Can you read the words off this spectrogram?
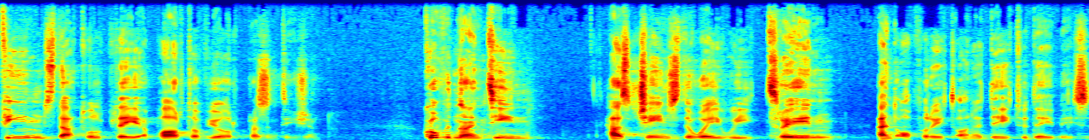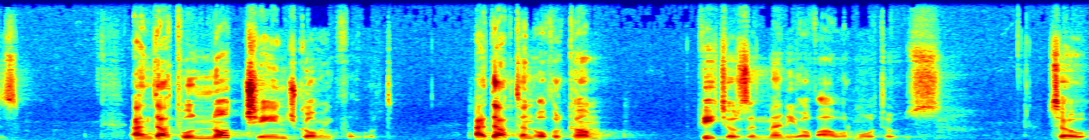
themes that will play a part of your presentation. COVID-19 has changed the way we train and operate on a day-to-day -day basis and that will not change going forward. Adapt and overcome features in many of our mottos. So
